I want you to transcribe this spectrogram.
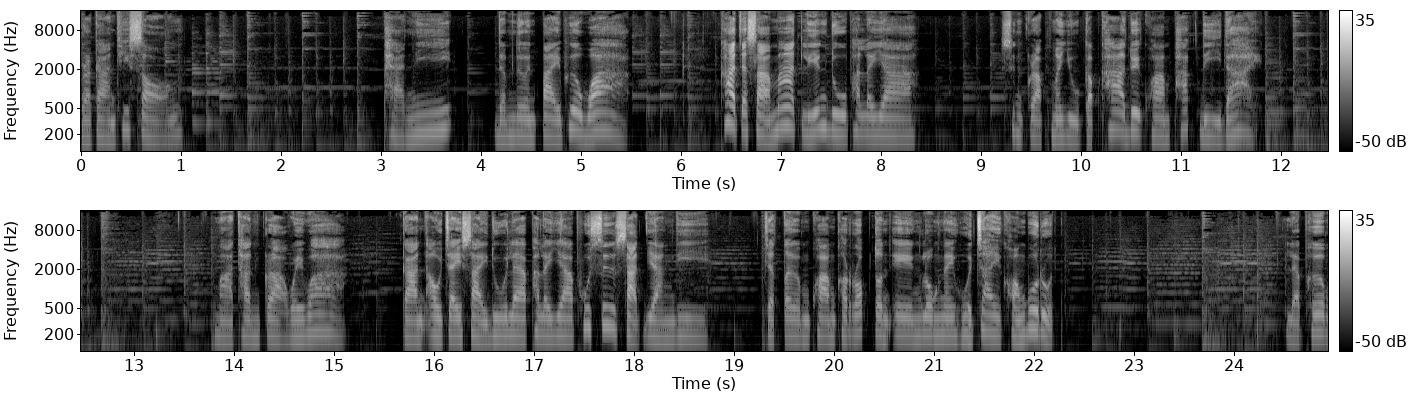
ประการที่สองแผนนี้ดำเนินไปเพื่อว่า ข้าจะสามารถเลี้ยงดูภรรยา ซึ่งกลับมาอยู่กับข้าด้วยความพักดีได้ มาทันกล่าวไว้ว่า การเอาใจใส่ดูแลภรรยาผู้ซื่อสัตย์อย่างดี จะเติมความเคารพตนเองลงในหัวใจของบุรุษ และเพิ่ม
